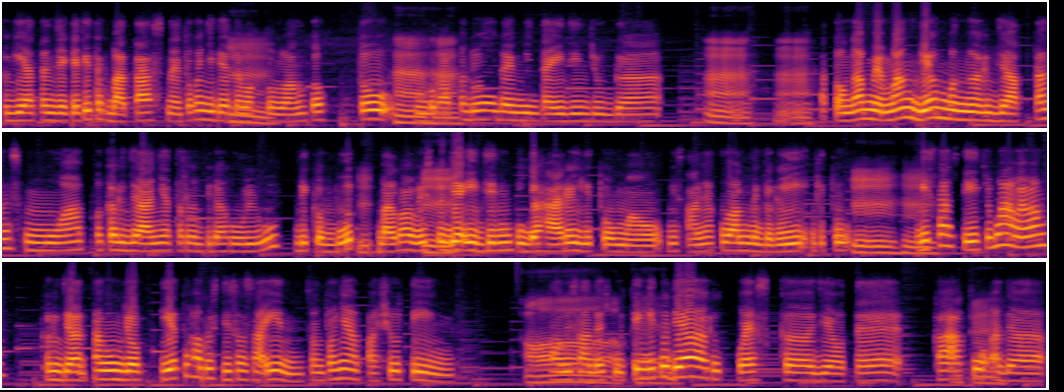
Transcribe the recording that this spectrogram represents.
kegiatan JKT terbatas. Nah itu kan jadi ada Hmm. waktu luang tuh. Tuh Ah, beberapa dulu ada yang minta izin juga. Ah, ah. atau enggak memang dia mengerjakan semua pekerjaannya terlebih dahulu dikebut Hmm. baru habis itu Hmm. dia izin tiga hari gitu. Mau misalnya keluar negeri gitu. Hmm, hmm. bisa sih cuma memang kerja tanggung jawab dia tuh harus diselesain. Contohnya apa? Syuting. Kalau misalnya ada Oh, syuting itu dia request ke JOT kak aku ada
